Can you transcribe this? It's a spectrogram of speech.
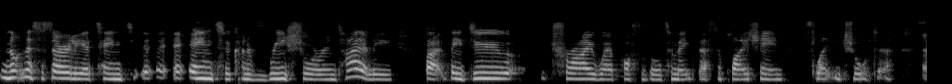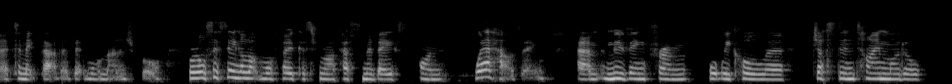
not necessarily attain to, aim to kind of reshore entirely, but they do try where possible to make their supply chain slightly shorter uh, to make that a bit more manageable. We're also seeing a lot more focus from our customer base on warehousing, um, moving from what we call a just-in-time model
